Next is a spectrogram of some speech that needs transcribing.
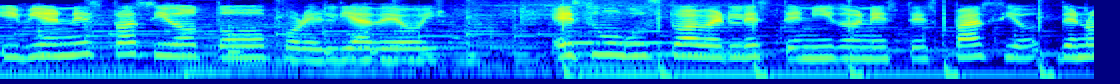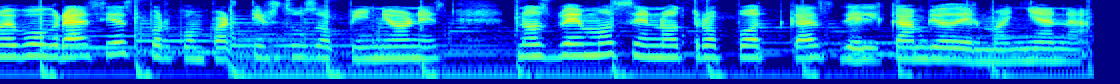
Y bien, esto ha sido todo por el día de hoy. Es un gusto haberles tenido en este espacio. De nuevo, gracias por compartir sus opiniones. Nos vemos en otro podcast del cambio del mañana.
